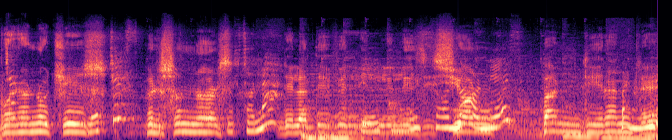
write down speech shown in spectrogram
Buenas noches, personas, de la televisión Bandeirantes,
